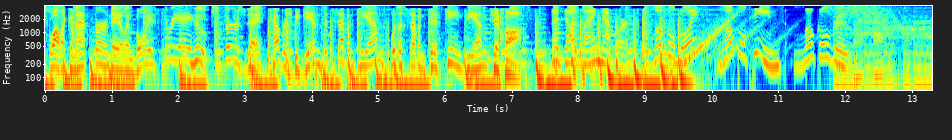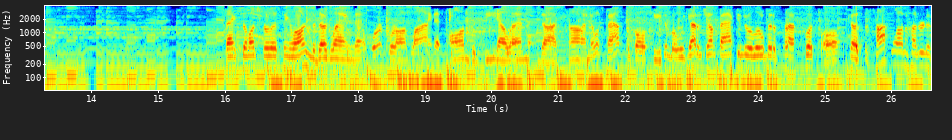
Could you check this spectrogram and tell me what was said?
Squalicum at Ferndale and Boys 3A Hoops Thursday. Coverage begins at 7 p.m. with a 7.15 p.m. tip-off. The Doug Lang Network. Local voice, local teams, local roots. Thanks so much for listening along to the Doug Lang Network. We're online at onthedln.com. I know it's basketball season, but we got to jump back into a little bit of prep football because the top 100 of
